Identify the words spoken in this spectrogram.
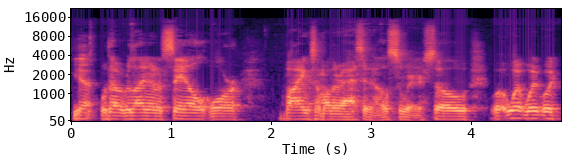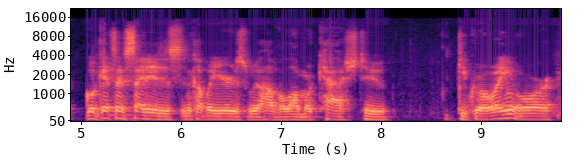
Yeah. without relying on a sale or buying some other asset elsewhere. So what what what, what gets us excited is in a couple of years we'll have a lot more cash to keep growing or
